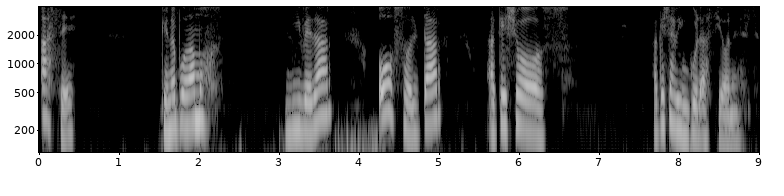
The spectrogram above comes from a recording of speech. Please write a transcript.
hace que no podamos liberar o soltar aquellos, aquellas vinculaciones.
